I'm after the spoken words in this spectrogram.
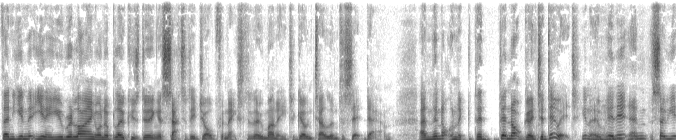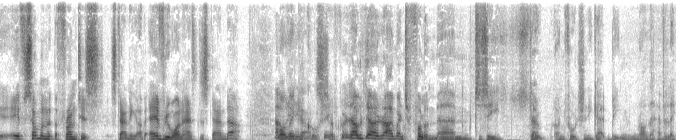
Then you you know you're relying on a bloke who's doing a Saturday job for next to no money to go and tell them to sit down, and they're not going to they're, they're not going to do it. You know, It- it- and so you, if someone at the front is standing up, everyone has to stand up. Oh, Or they yeah, of course, sit. of course. I, I went to Fulham um, to see Stoke, unfortunately, get beaten rather heavily.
